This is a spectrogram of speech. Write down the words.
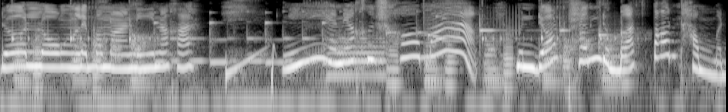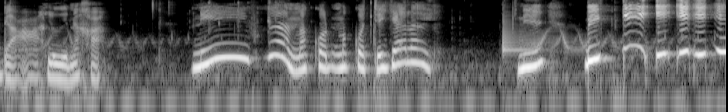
เดินลงอะไรประมาณนี้นะคะ นี่อันนี้คือชอบมาก มันยอดแทงเดอะบัตต้นธรรมดาเลยนะคะ นี่เพื่อนมากดมากดเยอะแยะเลย นี่บิ๊กกี้อีอีอีอี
